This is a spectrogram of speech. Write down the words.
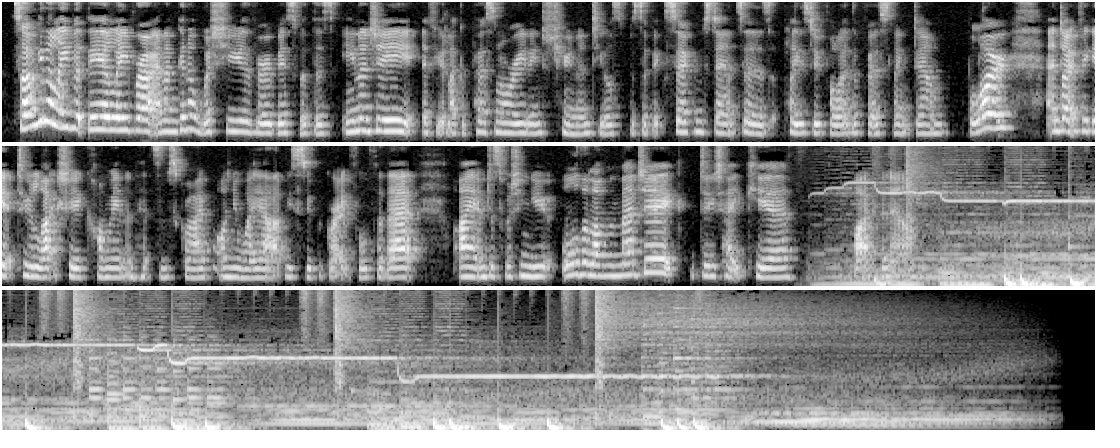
So I'm going to leave it there, Libra, and I'm going to wish you the very best with this energy. If you'd like a personal reading to tune into your specific circumstances, please do follow the first link down below. And don't forget to like, share, comment, and hit subscribe on your way out. Be super grateful for that. I am just wishing you all the love and magic. Do take care. Bye for now.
